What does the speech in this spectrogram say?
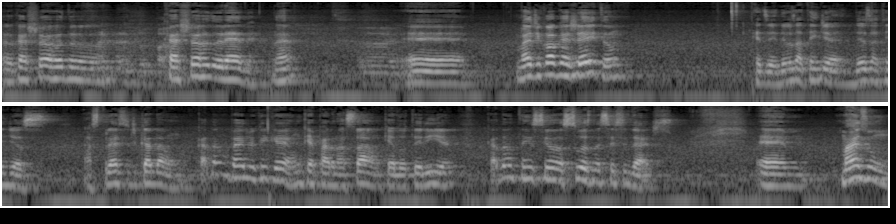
É o cachorro do. cachorro do Rebbe, né? É, mas de qualquer jeito, quer dizer, Deus atende, Deus atende as, as preces de cada um. Cada um pede o que quer. Um quer parnassá, um quer loteria. Cada um tem seu, as suas necessidades. É, mais, um,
